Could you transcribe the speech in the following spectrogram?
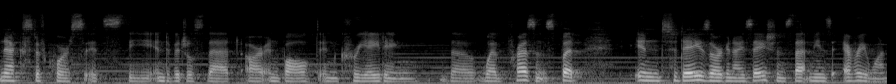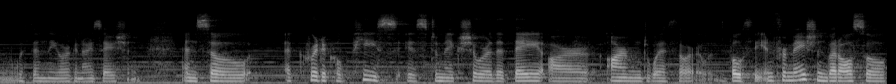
next, of course, it's the individuals that are involved in creating the web presence. But in today's organizations, that means everyone within the organization. And so a critical piece is to make sure that they are armed with or both the information but also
